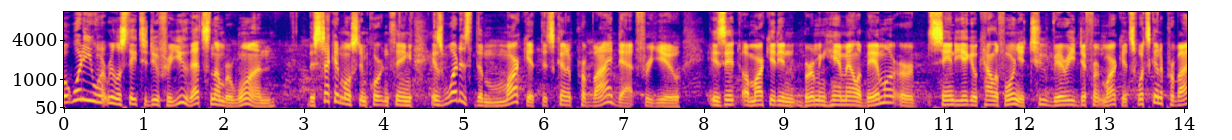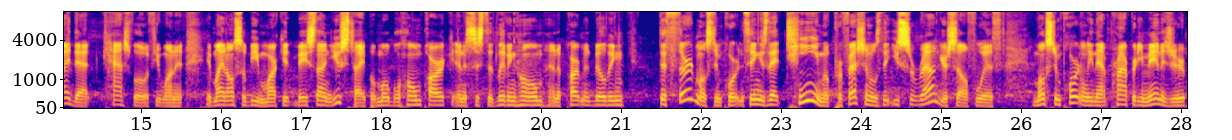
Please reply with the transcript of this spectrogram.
But what do you want real estate to do for you? That's number one. The second most important thing is what is the market that's going to provide that for you? Is it a market in Birmingham, Alabama, or San Diego, California? Two very different markets. What's going to provide that cash flow if you want it? It might also be market based on use type a mobile home park, an assisted living home, an apartment building. The third most important thing is that team of professionals that you surround yourself with. Most importantly, that property manager.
